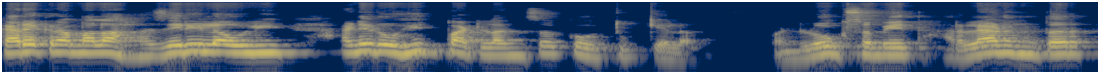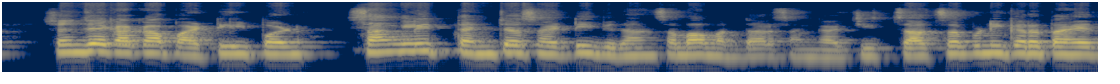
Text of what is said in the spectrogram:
कार्यक्रमाला हजेरी लावली आणि रोहित पाटलांचं कौतुक केलं. पण लोकसभेत हरल्यानंतर संजय काका पाटील पण सांगलीत त्यांच्यासाठी विधानसभा मतदारसंघाची चाचपणी करत आहेत.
